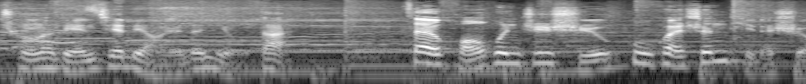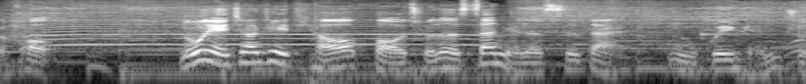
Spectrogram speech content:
成了连接两人的纽带，在黄昏之时互换身体的时候，龙也将这条保存了三年的丝带物归原主。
